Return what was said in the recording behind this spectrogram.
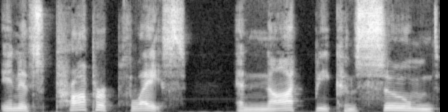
in its proper place and not be consumed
